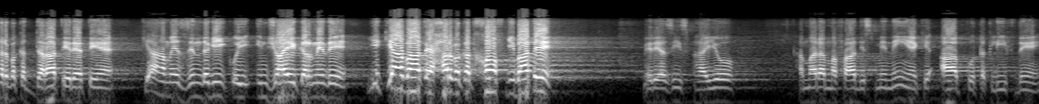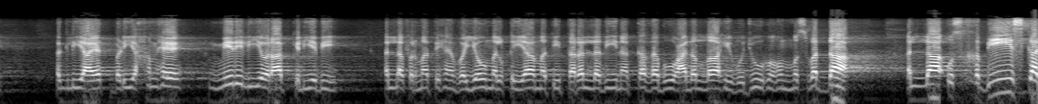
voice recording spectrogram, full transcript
ہر وقت ڈراتے رہتے ہیں، کیا ہمیں زندگی کوئی انجوائے کرنے دیں یہ کیا بات ہے ہر وقت خوف کی باتیں؟ میرے عزیز بھائیوں ہمارا مفاد اس میں نہیں ہے کہ آپ کو تکلیف دیں۔ اگلی آیت بڑی اہم ہے، میرے لیے اور آپ کے لیے بھی۔ اللہ فرماتے ہیں، وَيَوْمَ الْقِيَامَةِ تَرَ الَّذِينَ كَذَبُوا عَلَى اللَّهِ وُجُوهُهُمْ مُسْوَدَّا۔ اللہ اس خبیص کا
